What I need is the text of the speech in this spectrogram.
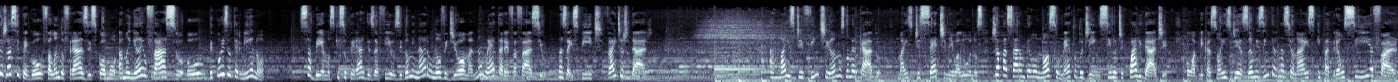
Você já se pegou falando frases como amanhã eu faço ou depois eu termino? Sabemos que superar desafios e dominar um novo idioma não é tarefa fácil, mas a Speech vai te ajudar. Há mais de 20 anos no mercado, mais de 7 mil alunos já passaram pelo nosso método de ensino de qualidade, com aplicações de exames internacionais e padrão CIFAR,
